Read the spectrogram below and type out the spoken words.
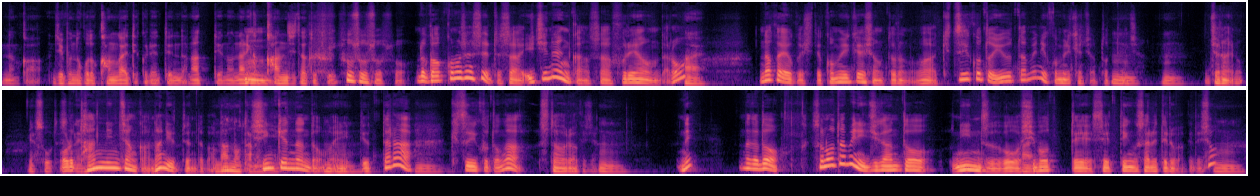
なんか自分のこと考えてくれてんだなっていうのを何か感じた時、そうそうそうそう。で学校の先生ってさ1年間さ触れ合うんだろ、はい。仲良くしてコミュニケーション取るのはきついことを言うためにコミュニケーション取ってるじゃん。うん。じゃないの？いやそうですね。俺担任じゃんか何言ってんだバカ何のために？真剣なんだお前にって言ったら、きついことが伝わるわけじゃん。うん。ね？だけどそのために時間と人数を絞ってセッティングされてるわけでしょ、うん。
